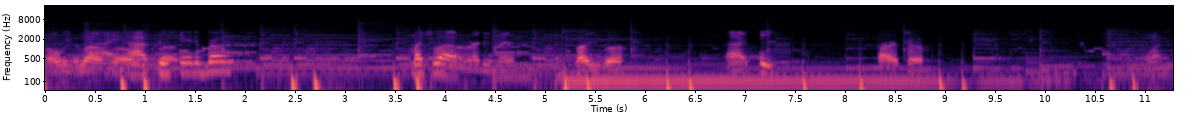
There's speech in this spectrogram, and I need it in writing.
Always love, I. I appreciate love. it, bro. Much love. Already, man. Love you, bro. All right, peace. All right, bro. One.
